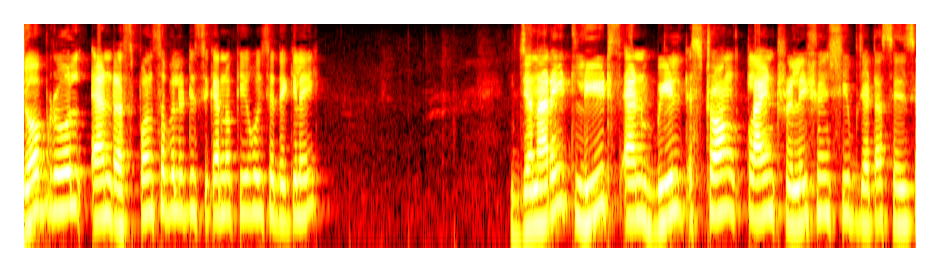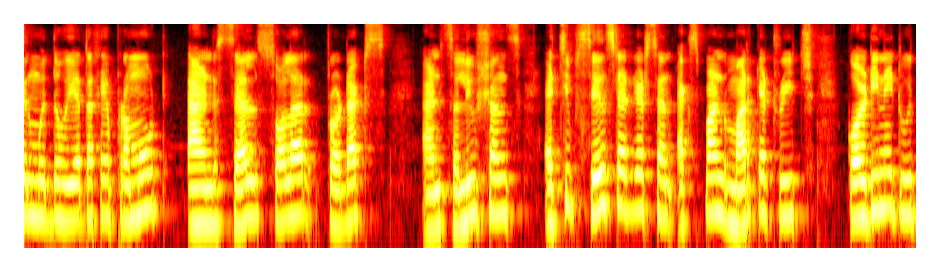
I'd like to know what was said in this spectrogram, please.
জব রোল অ্যান্ড রেসপন্সিবিলিটি সেখানে কী হয়েছে দেখিলেই? Generate leads and build strong client relationship যেটা সেলসের মধ্যে হইয়া থাকে promote and sell solar products and solutions achieve sales targets and expand market reach coordinate with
